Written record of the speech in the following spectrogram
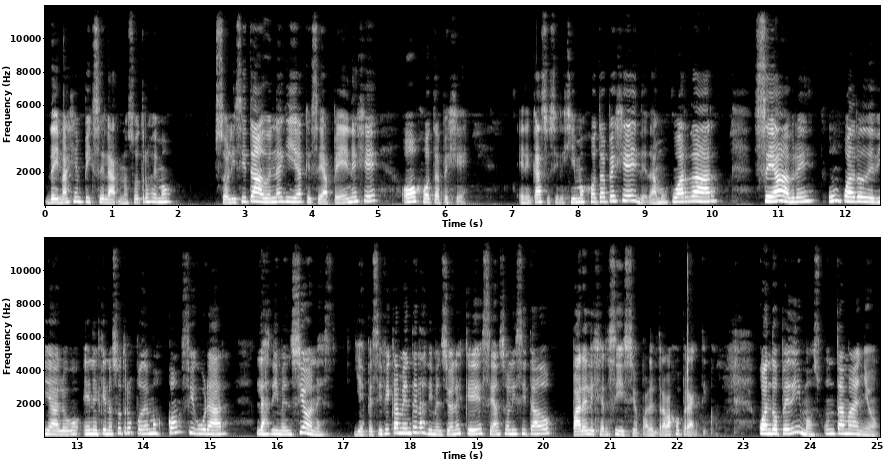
de imagen pixelar. Nosotros hemos solicitado en la guía que sea PNG o JPG. En el caso, si elegimos JPG y le damos guardar, se abre un cuadro de diálogo en el que nosotros podemos configurar las dimensiones y específicamente las dimensiones que se han solicitado para el ejercicio, para el trabajo práctico. Cuando pedimos un tamaño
